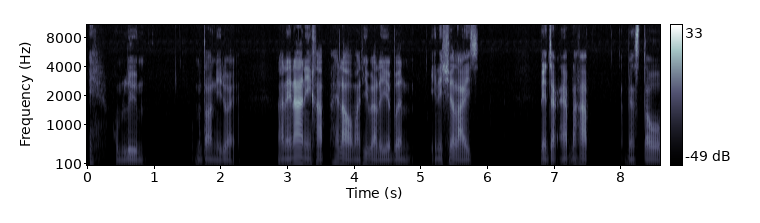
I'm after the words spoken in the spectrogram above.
เอ๊ะ ผมลืม มาตอนนี้ด้วยในหน้านี้ครับ ให้เรามาที่ variable initialize เปลี่ยนจากแอปนะครับ เป็น store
